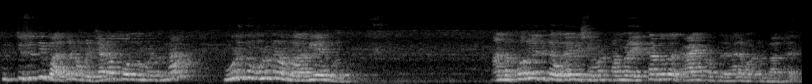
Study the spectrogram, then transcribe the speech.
சுற்றி சுற்றி பாருங்க நம்ம ஜட பொருள் மட்டும்தான் முழுக்க முழுக்க நம்ம அதுலேயே கொடுக்கும் அந்த பொருள்கிட்ட ஒரே விஷயம் மட்டும் நம்மளை எக்காரணம் காயப்படுத்துற வேலை மட்டும் பார்க்க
